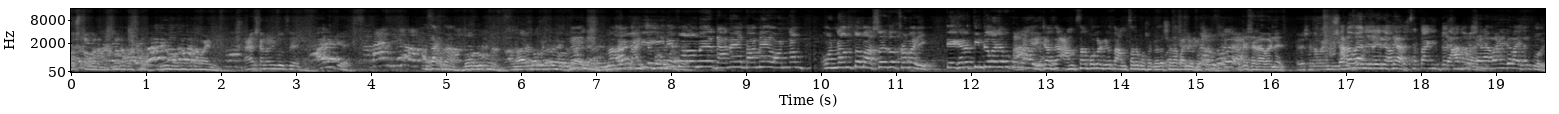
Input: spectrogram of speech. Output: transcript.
কষ্ট করেন আপনারা কষ্ট করেন তুমি বলতে শোনা পাইনি হ্যাঁ সেনানি বলছে ডানে বামে অন্নাম অন্নাম তো বাসায় তো সবাই তো এখানে তিনটা লাগাবো এটা যে আনসার বলেন এটা তো আনসারে পোশাক এটা সেনাবাহিনীর পোশাক এটা সেনাবাহিনীর এটা সেনাবাহিনীর সেনাবাহিনীটা পাইছেন কই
